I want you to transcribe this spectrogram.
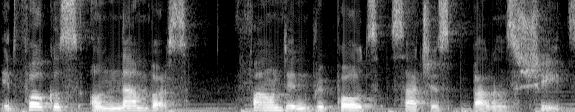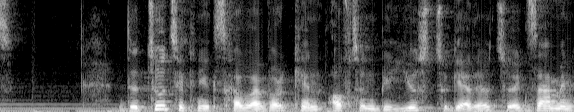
it focuses on numbers found in reports such as balance sheets. The two techniques, however, can often be used together to examine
